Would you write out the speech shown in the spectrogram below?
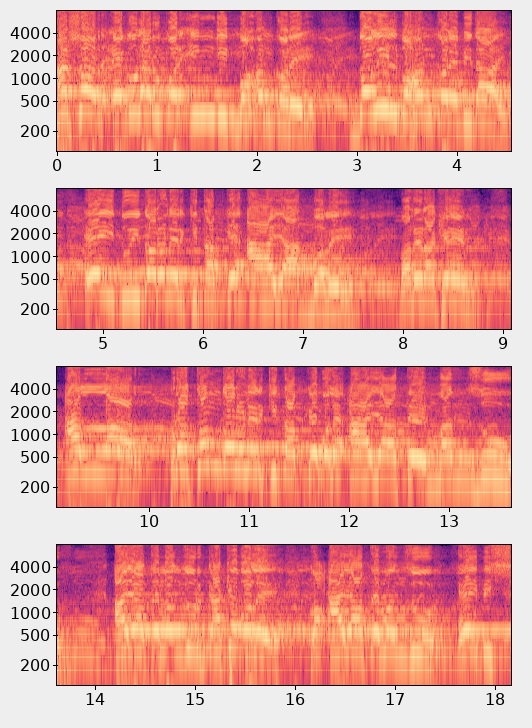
হাসর এগুলার উপর ইঙ্গিত বহন করে, দলিল বহন করে বিদায়। এই দুই ধরনের কিতাবকে আয়াত বলে। মনে রাখেন, আল্লাহর প্রথম ধরনের কিতাবকে বলে আয়াতে মঞ্জুর। আয়াতে মঞ্জুর কাকে বলে? আয়াতে মঞ্জুর। এই বিশ্ব,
